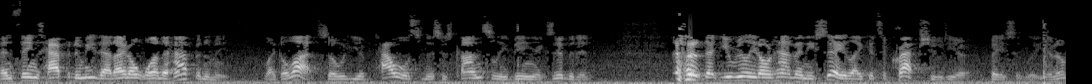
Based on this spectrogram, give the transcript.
and things happen to me that I don't want to happen to me like a lot. So your powerlessness is constantly being exhibited. that you really don't have any say, like it's a crapshoot here, basically. You know,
